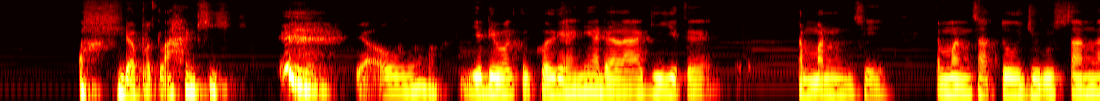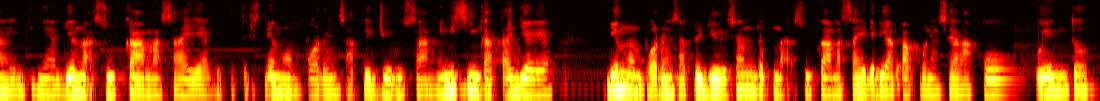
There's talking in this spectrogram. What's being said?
oh, dapat lagi. Ya Allah jadi waktu kuliah ini ada lagi gitu teman sih teman satu jurusan lah intinya. Dia nggak suka sama saya gitu. Terus dia ngomporin satu jurusan. Ini singkat aja ya. Dia ngomporin satu jurusan untuk nggak suka sama saya. Jadi apa pun yang saya lakuin tuh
